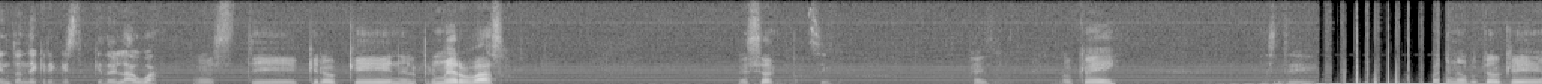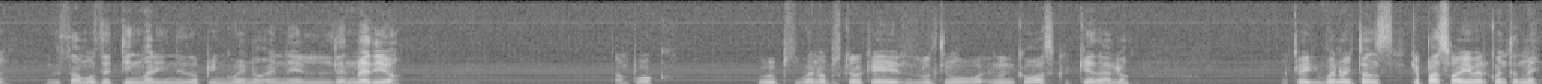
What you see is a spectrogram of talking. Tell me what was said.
en dónde cree que se quedó el agua. Este, creo que en el primer vaso. Exacto. ¿sí? Ok. Este, Bueno, pues creo que estamos de Team Marín de Doping Bueno. En el de en medio. Tampoco. Ups, bueno, pues creo que el último, el único vaso que queda, ¿no? Ok, bueno, entonces, ¿qué pasó ahí? A ver, cuéntenme.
